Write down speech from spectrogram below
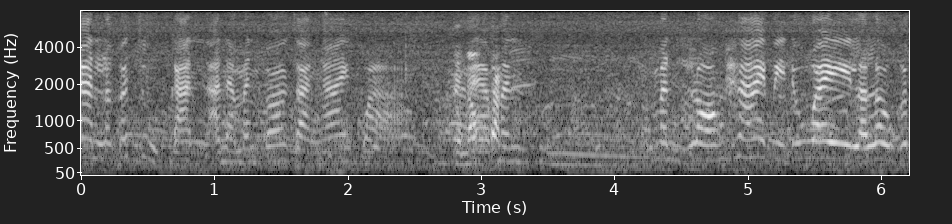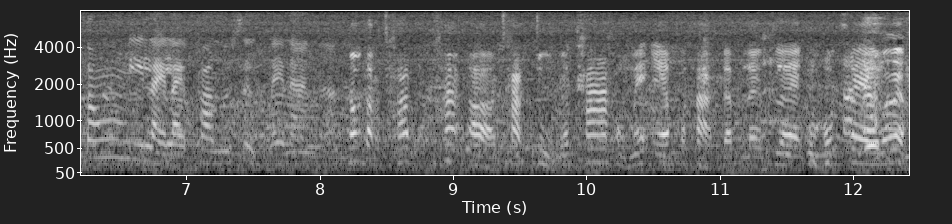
กันแล้วก็จูบกัน อันนั้นมันก็จะง่ายกว่าแต่นอกจากมันมันร้องไห้ไปด้วยแล้วเราก็ต้องมีหลาย ๆ ความรู้สึกในนั้นนะนอกจากท่าท่าเอ่อฉากจูบและท่าของแม่แอฟอะค่ะแบบแรงๆคุณพวกแซวว่าแบบ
